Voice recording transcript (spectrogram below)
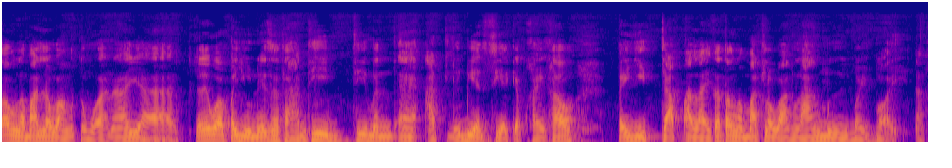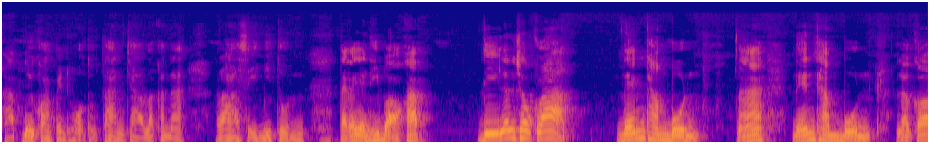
ต้องระมัดระวังตัวนะอย่าเรียกว่าไปอยู่ในสถานที่ที่มันแออัดหรือเบียดเสียดกับใครเขา ไปหยิบจับอะไรก็ต้องระมัดระวังล้างมือบ่อยๆนะครับด้วยความเป็นห่วงทุกท่านชาวลัคนาราศีมิถุน แต่ก็อย่างที่บอกครับ ดีเรื่องโชคลาภเน้นทำบุญนะเน้นทำบุญแล้วก็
